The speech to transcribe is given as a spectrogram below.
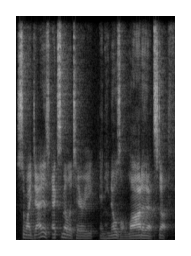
So my dad is ex-military and he knows a lot of that stuff.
